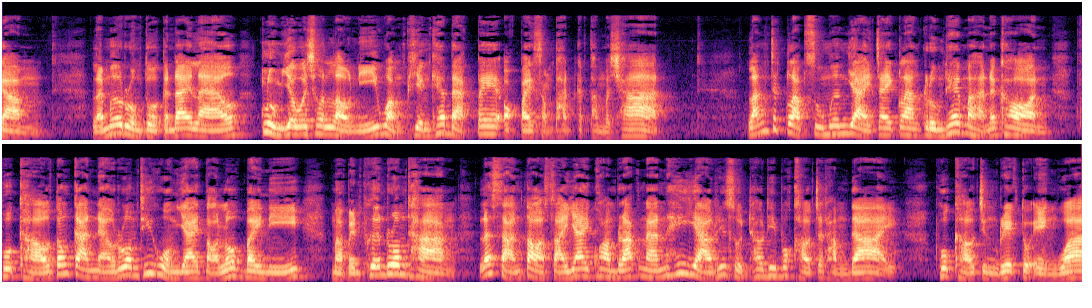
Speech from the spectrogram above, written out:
กรรม และเมื่อรวมตัวกันได้แล้ว กลุ่มเยาวชนเหล่านี้หวังเพียงแค่แบกเป้ออกไปสัมผัสกับธรรมชาติหลังจากกลับสู่เมืองใหญ่ใจกลางกรุงเทพมหานคร พวกเขาต้องการแนวร่วมที่ห่วงใยต่อโลกใบนี้ มาเป็นเพื่อนร่วมทาง และสารต่อสายใยความรักนั้นให้ยาวที่สุดเท่าที่พวกเขาจะทำได้ พวกเขาจึงเรียกตัวเองว่า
